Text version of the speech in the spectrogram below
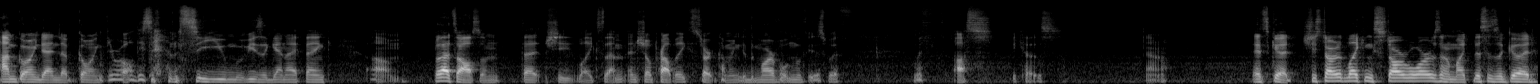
I'm going to end up going through all these MCU movies again, I think. Um, but that's awesome that she likes them, and she'll probably start coming to the Marvel movies with with us because I don't know. It's good. She started liking Star Wars, and I'm like, this is a good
